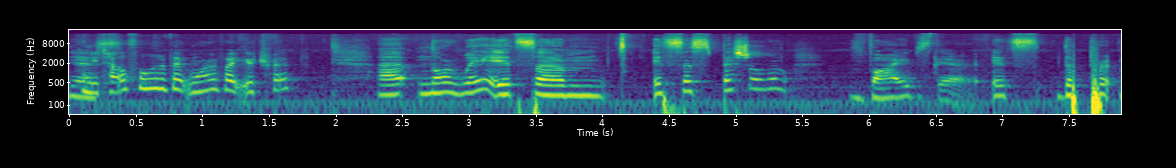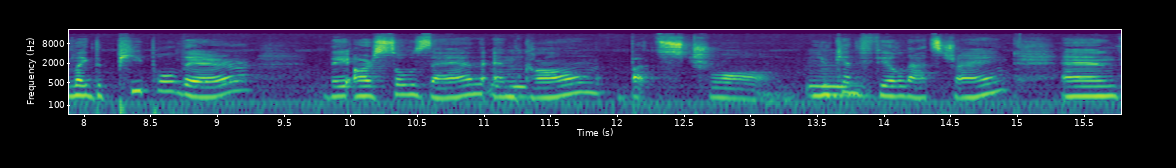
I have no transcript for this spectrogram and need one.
Can you tell us a little bit more about your trip? Uh, Norway, it's um, it's a special vibes there. It's the per- like the people there. They are so zen and Mhm. calm, but strong. You can Mm. feel that strength, and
